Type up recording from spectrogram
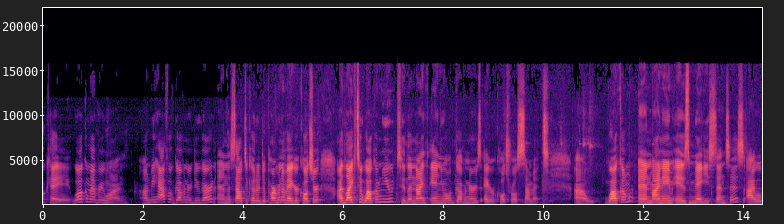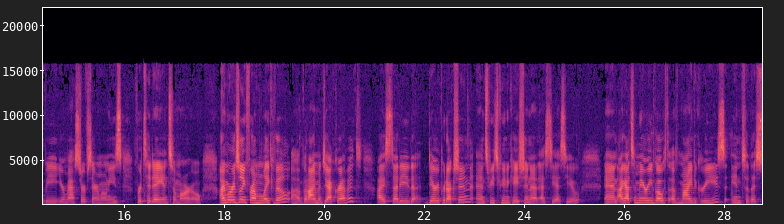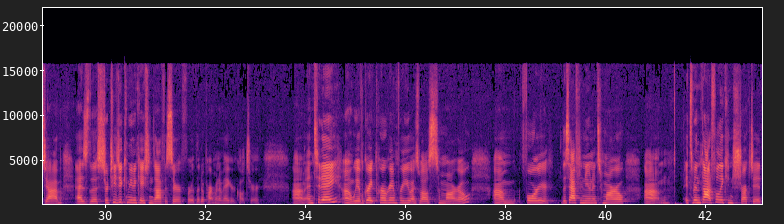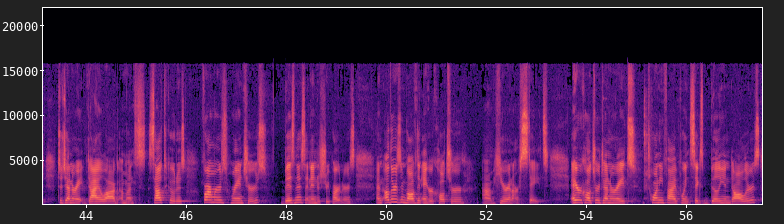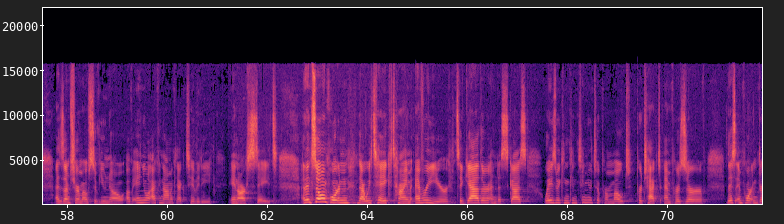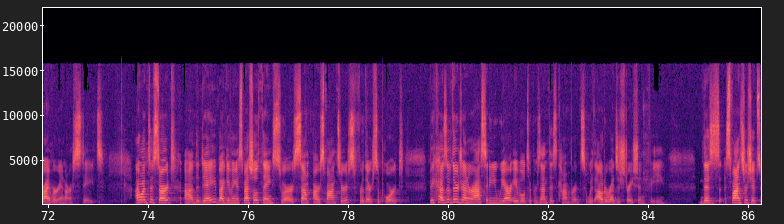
Okay, welcome everyone. On behalf of Governor Daugaard and the South Dakota Department of Agriculture, I'd like to welcome you to the ninth annual Governor's Agricultural Summit. Uh, welcome, and my name is Maggie Stensis. I will be your Master of Ceremonies for today and tomorrow. I'm originally from Lakeville, uh, but I'm a jackrabbit. I studied dairy production and speech communication at SDSU. And I got to marry both of my degrees into this job as the Strategic Communications Officer for the Department of Agriculture. Um, and today, uh, we have a great program for you as well as tomorrow. Um, for this afternoon and tomorrow, um, it's been thoughtfully constructed to generate dialogue amongst South Dakota's farmers, ranchers, business and industry partners, and others involved in agriculture um, here in our state. Agriculture generates $25.6 billion, as I'm sure most of you know, of annual economic activity in our state. And it's so important that we take time every year to gather and discuss ways we can continue to promote, protect, and preserve this important driver in our state. I want to start uh, the day by giving a special thanks to our, our sponsors for their support because of their generosity, we are able to present this conference without a registration fee. This sponsorship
